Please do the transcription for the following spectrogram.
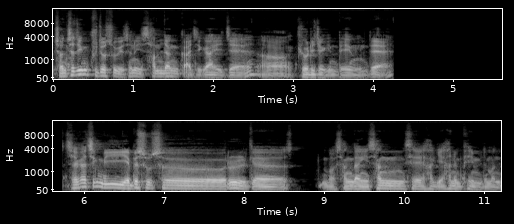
전체적인 구조 속에서는 이 3장까지가 이제 어, 교리적인 내용인데, 제가 지금 이 예배소설을 이렇게 뭐 상당히 상세하게 하는 편입니다만,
